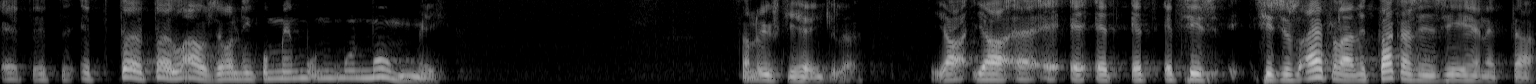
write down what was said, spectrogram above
et, et, et toi, toi lause on niin kuin mun, mun mummi. Sanoi yksikin henkilö. Ja, ja et, et, et, et siis, siis jos ajatellaan nyt takaisin siihen, että,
